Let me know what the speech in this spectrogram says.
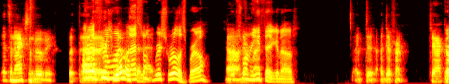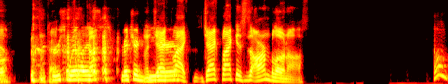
It's an action movie with Oh, that's uh, Bruce Willis That's in what it. Bruce Willis, bro. Oh, Which never one are you thinking of? a, di- a different jackal. Okay. Bruce Willis, Richard And Jack Black. Jack Black is his arm blown off. I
